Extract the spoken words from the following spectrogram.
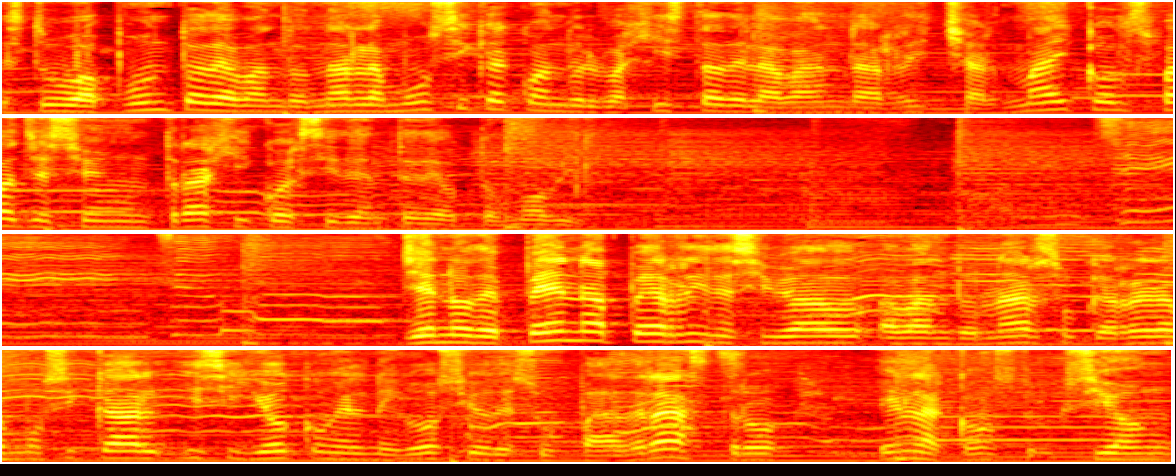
Estuvo a punto de abandonar la música cuando el bajista de la banda Richard Michaels falleció en un trágico accidente de automóvil. Lleno de pena, Perry decidió abandonar su carrera musical y siguió con el negocio de su padrastro en la construcción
